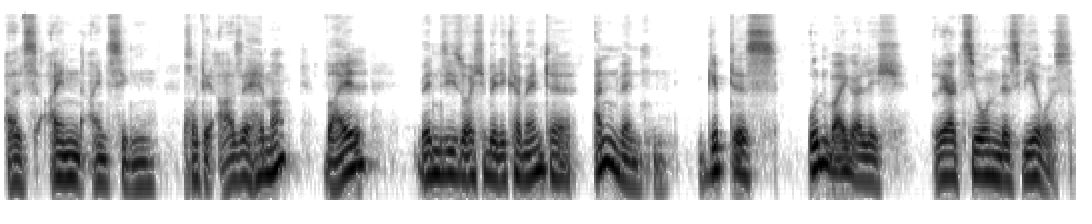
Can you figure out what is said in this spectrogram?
als einen einzigen Proteasehemmer, weil wenn Sie solche Medikamente anwenden, gibt es unweigerlich Reaktionen des Virus.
